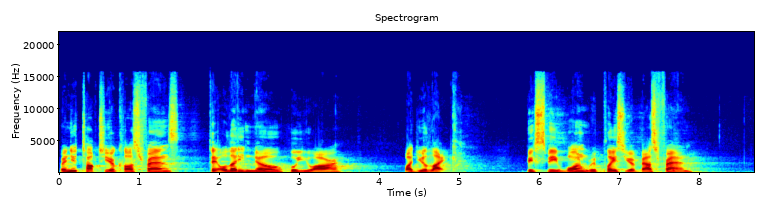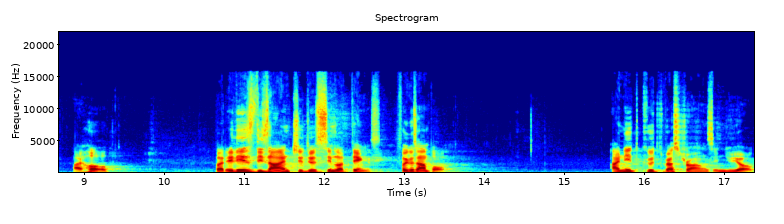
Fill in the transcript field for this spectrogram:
When you talk to your close friends, they already know who you are, what you like. Bixby won't replace your best friend, I hope, but it is designed to do similar things. For example, I need good restaurants in New York.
